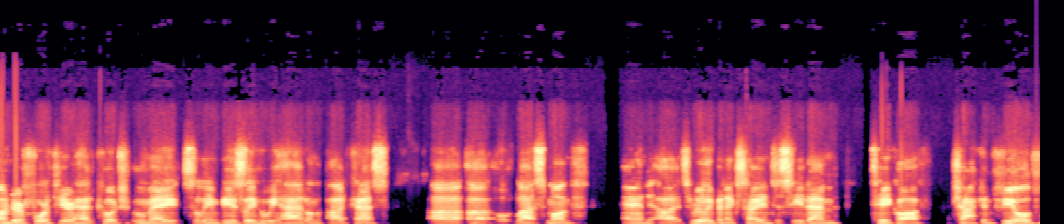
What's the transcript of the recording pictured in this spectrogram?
under fourth year head coach Umme Salim Beasley, who we had on the podcast uh, uh, last month. And uh, it's really been exciting to see them take off. Track and field,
